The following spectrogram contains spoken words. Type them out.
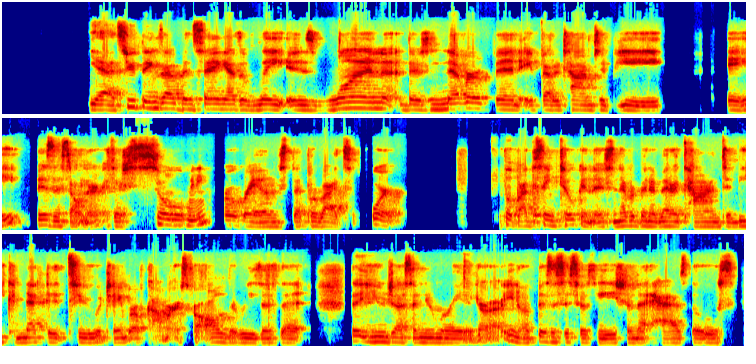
Yeah, two things I've been saying as of late is one, there's never been a better time to be a business owner because there's so mm-hmm. many programs that provide support. But by the same token, there's never been a better time to be connected to a chamber of commerce for all of the reasons that that you just enumerated, or you know, a business association that has those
